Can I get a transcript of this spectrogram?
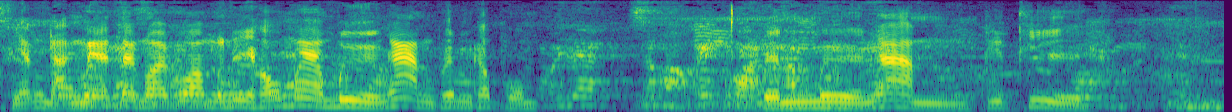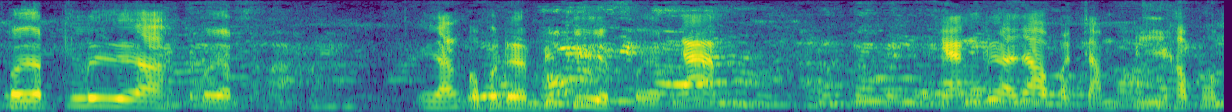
เสียงดังแน่จังน้อยเพราะว่ามื้อนี้เฮามามืองานเพิ่นครับผม เป็นมืองานพิธี เปิดเรือเปิดอิหยังก็ประเดินพิธีเปิดงาน แข่งเรือยาวประจำปีครับผม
